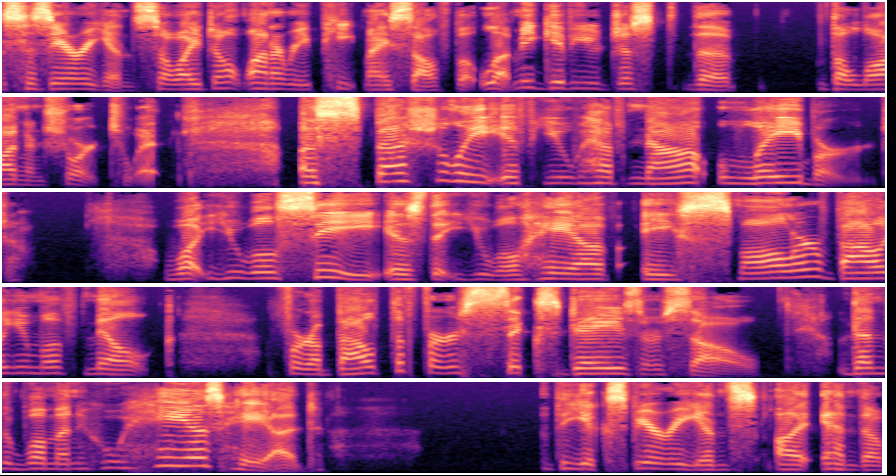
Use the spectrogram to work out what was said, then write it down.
cesarean, so I don't want to repeat myself, but let me give you just the the long and short to it. Especially if you have not labored, what you will see is that you will have a smaller volume of milk for about the first six days or so than the woman who has had the experience uh, and the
